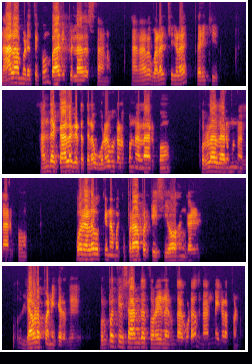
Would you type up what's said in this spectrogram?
நாலாம் இடத்துக்கும் பாதிப்பு இல்லாத ஸ்தானம். அதனால வளர்ச்சிகளை பெருக்கி அந்த காலகட்டத்தில் உறவுகளுக்கும் நல்லா இருக்கும் பொருளாதாரமும் நல்லா இருக்கும் ஓரளவுக்கு நமக்கு ப்ராப்பர்ட்டிஸ் யோகங்கள் டெவலப் பண்ணிக்கிறது. உற்பத்தி சார்ந்த துறையில் இருந்தால் கூட அது நன்மைகளை பண்ணும்.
